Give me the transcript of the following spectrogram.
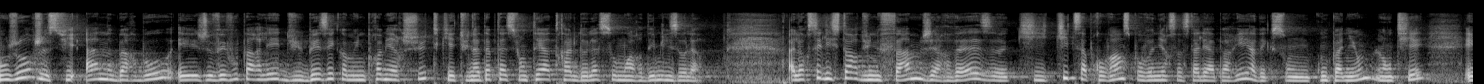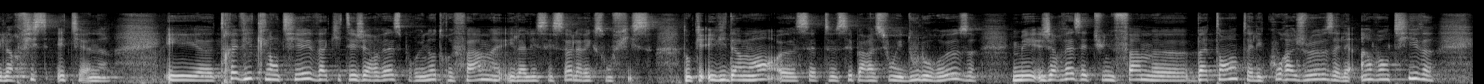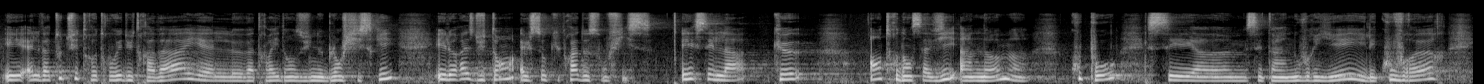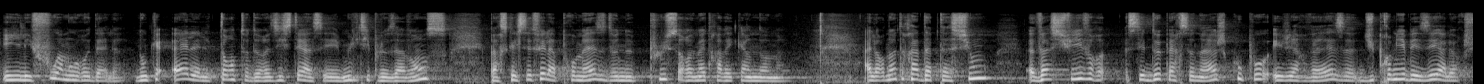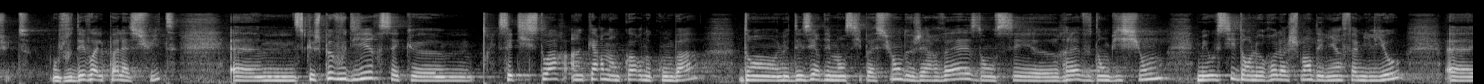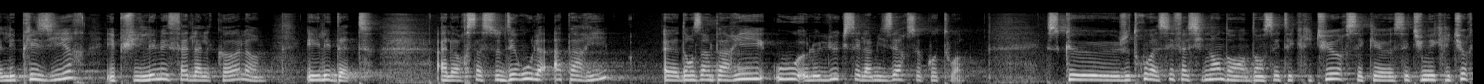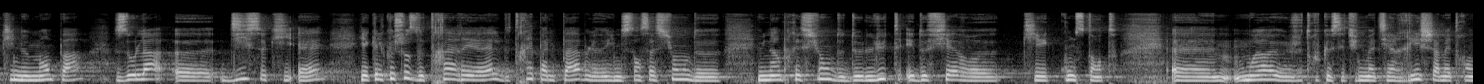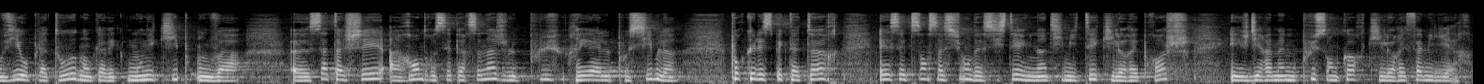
Bonjour, je suis Anne Barbeau et je vais vous parler du Baiser comme une première chute qui est une adaptation théâtrale de l'Assommoir d'Émile Zola. Alors c'est l'histoire d'une femme, Gervaise, qui quitte sa province pour venir s'installer à Paris avec son compagnon, Lantier, et leur fils Étienne. Et euh, très vite, Lantier va quitter Gervaise pour une autre femme et la laisser seule avec son fils. Donc évidemment, euh, cette séparation est douloureuse, mais Gervaise est une femme euh, battante, elle est courageuse, elle est inventive, et elle va tout de suite retrouver du travail, elle va travailler dans une blanchisserie, et le reste du temps, elle s'occupera de son fils. Et c'est là que entre dans sa vie un homme, Coupeau, euh, c'est un ouvrier, il est couvreur et il est fou amoureux d'elle. Donc elle, elle tente de résister à ses multiples avances parce qu'elle s'est fait la promesse de ne plus se remettre avec un homme. Alors notre adaptation va suivre ces deux personnages, Coupeau et Gervaise, du premier baiser à leur chute. Je ne vous dévoile pas la suite. Euh, ce que je peux vous dire, c'est que euh, cette histoire incarne encore nos combats dans le désir d'émancipation de Gervaise, dans ses euh, rêves d'ambition, mais aussi dans le relâchement des liens familiaux, les plaisirs et puis les méfaits de l'alcool et les dettes. Alors ça se déroule à Paris, dans un Paris où le luxe et la misère se côtoient. Ce que je trouve assez fascinant dans, cette écriture, c'est que c'est une écriture qui ne ment pas. Zola euh, dit ce qui est. Il y a quelque chose de très réel, de très palpable, une sensation, une impression de, lutte et de fièvre euh, qui est constante. Euh, moi, je trouve que c'est une matière riche à mettre en vie au plateau. Donc avec mon équipe, on va s'attacher à rendre ces personnages le plus réels possible pour que les spectateurs aient cette sensation d'assister à une intimité qui leur est proche et je dirais même plus encore qui leur est familière.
